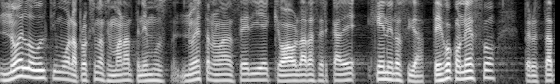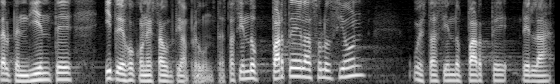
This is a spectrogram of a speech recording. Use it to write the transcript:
No es lo último, la próxima semana tenemos nuestra nueva serie que va a hablar acerca de generosidad. Te dejo con eso, pero estate al pendiente y te dejo con esta última pregunta. ¿Estás siendo parte de la solución o estás siendo parte de la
